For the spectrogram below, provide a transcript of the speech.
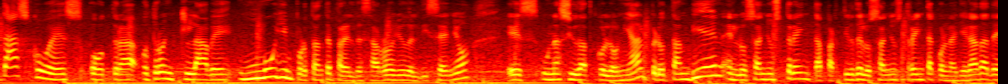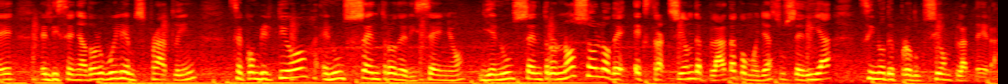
Tasco es otra, otro enclave muy importante para el desarrollo del diseño. Es una ciudad colonial, pero también en los años 30, a partir de los años 30, con la llegada del el diseñador William Spratling, se convirtió en un centro de diseño y en un centro no solo de extracción de plata, como ya sucedía, sino de producción platera.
